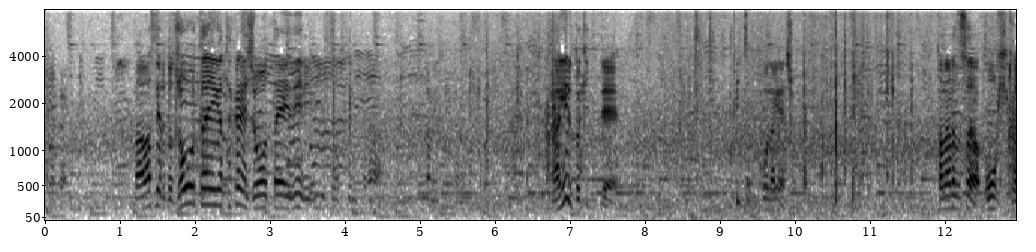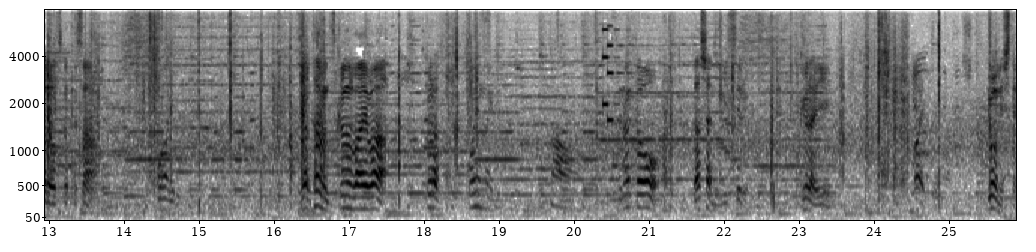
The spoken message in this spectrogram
高い、まあ、合わせると状態が高い状態でリリースをしてるから高めに投げるときってピッチャーってこう投げないでしょ？必ずさ大きく体を使ってさこう投げる。多分作るの場合はここからこの辺投げる背中を打者に見せるぐらい前にようにして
